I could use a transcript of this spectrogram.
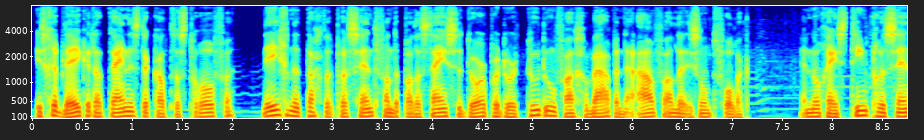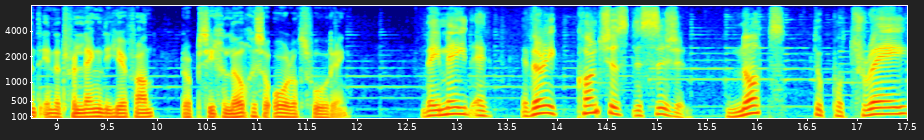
is gebleken dat tijdens de catastrofe 89% van de Palestijnse dorpen door toedoen van gewapende aanvallen is ontvolkt en nog eens 10% in het verlengde hiervan door psychologische oorlogsvoering. They made a, a very conscious decision not to portray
